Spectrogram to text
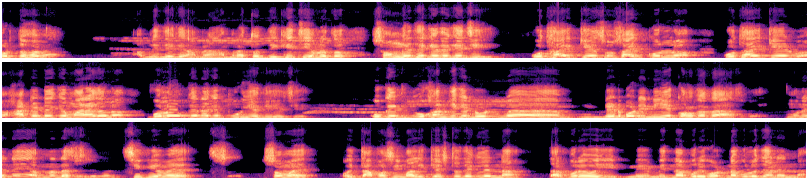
করতে হবে? আপনি দেখে, আমরা আমরা তো দেখেছি, আমরা তো সঙ্গে থেকে দেখেছি। কোথায় কে সুসাইড করল, কোথায় কে হার্ট অ্যাটাকে মারা গেল, বলো ওকে নাকি পুড়িয়ে দিয়েছে। ওকে ওখান থেকে ডেড বডি নিয়ে কলকাতা আসবে। মনে নেই আপনারা সিপিএম এর সময়? ওই তাপসী মালিক কেসটা দেখলেন না? তারপরে ওই মিদনাপুরের ঘটনাগুলো জানেন না?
